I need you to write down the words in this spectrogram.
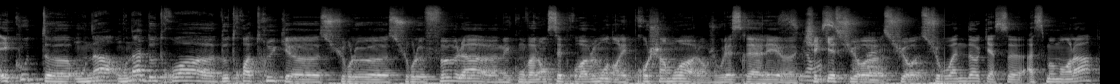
Écoute, euh, on a on a deux trois deux trois trucs euh, sur le sur le feu là, mais qu'on va lancer probablement dans les prochains mois. Alors je vous laisserai aller euh, checker sur sur sur OneDoc à ce à ce moment-là.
